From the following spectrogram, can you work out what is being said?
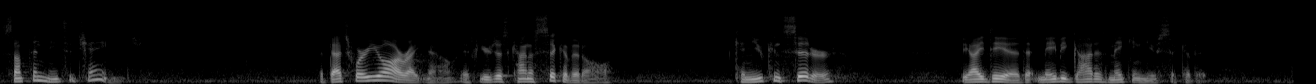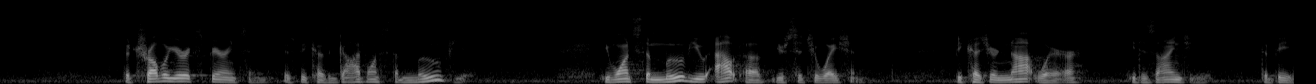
something needs to change. If that's where you are right now, if you're just kind of sick of it all, can you consider the idea that maybe God is making you sick of it? The trouble you're experiencing is because God wants to move you. He wants to move you out of your situation because you're not where He designed you to be.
